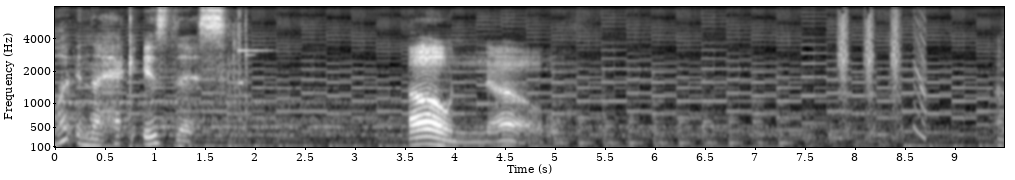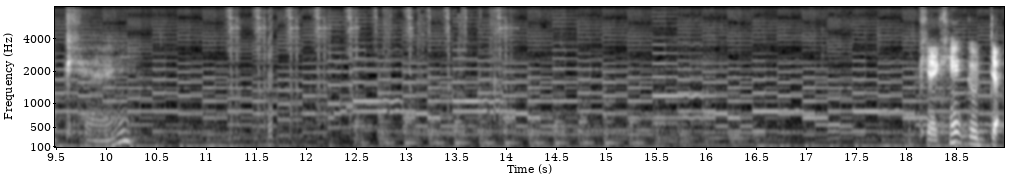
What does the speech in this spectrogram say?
What in the heck is this? Oh no. Okay, I can't go down.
